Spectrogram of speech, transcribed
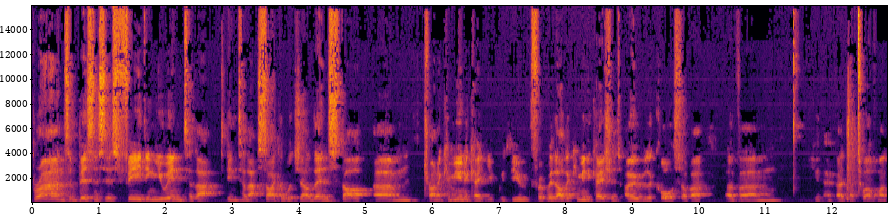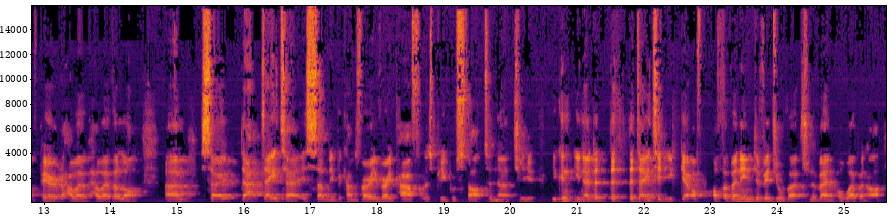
brands and businesses feeding you into that into that cycle, which they'll then start um, trying to communicate with you for, with other communications over the course of a of um, you know a, a 12 month period, however however long. Um, so that data is suddenly becomes very very powerful as people start to nurture you you can, you know, the, the, the, data that you get off, off of an individual virtual event or webinar,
